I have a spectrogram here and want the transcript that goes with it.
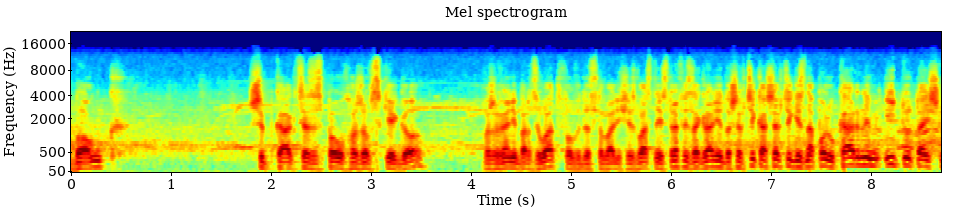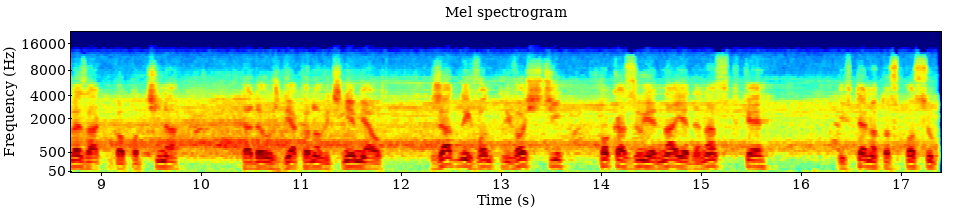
Bąk. Szybka akcja zespołu Chorzowskiego. Chorzowianie bardzo łatwo wydostawali się z własnej strefy. Zagranie do Szewczyka. Szewczyk jest na polu karnym i tutaj Szlezak go podcina. Tadeusz Diakonowicz nie miał żadnych wątpliwości. Pokazuje na jedenastkę i w ten oto sposób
